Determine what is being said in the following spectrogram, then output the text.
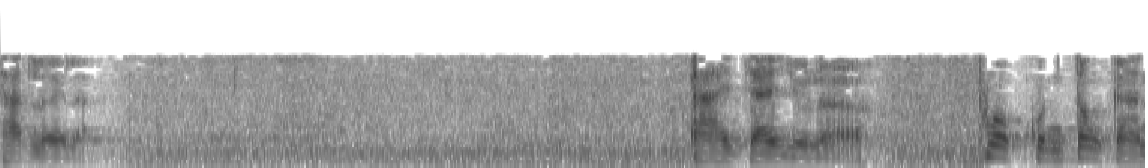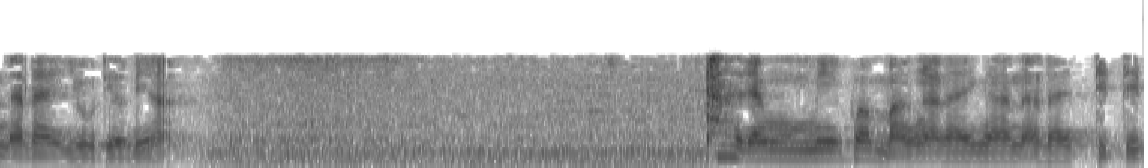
ชัดๆเลยล่ะตายใจอยู่เหรอพวกคุณต้องการอะไรอยู่เดี๋ยวนี้ถ้ายังมีความหวังอะไรงานอะไรติดติด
